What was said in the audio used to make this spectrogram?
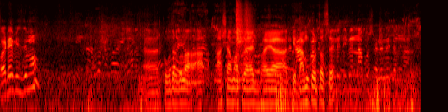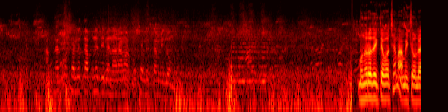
কয়টায় পিস দেবো আর কবুতরগুলো আসা মাত্র এক ভাইয়া আর কি দাম করতেছে। দিবেন না পোষালে লইতাম না। আপনার পোষালে তো আপনি দিবেন আর আমার পোষালে তো আমি লম বন্ধুরা দেখতে পাচ্ছেন আমি চলে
